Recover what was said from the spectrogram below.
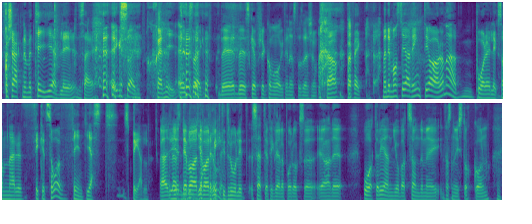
försök nummer tio blir så här Exakt. geni. Exakt. Det, det ska jag försöka komma ihåg till nästa session. Ja, perfekt. Men det måste ju ha ringt i öronen på dig liksom när du fick ett så fint gästspel. Ja, Eller, det, alltså, det, var, det var ett riktigt roligt sätt jag fick reda på det också. Jag hade återigen jobbat sönder mig, fast nu i Stockholm. Mm.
